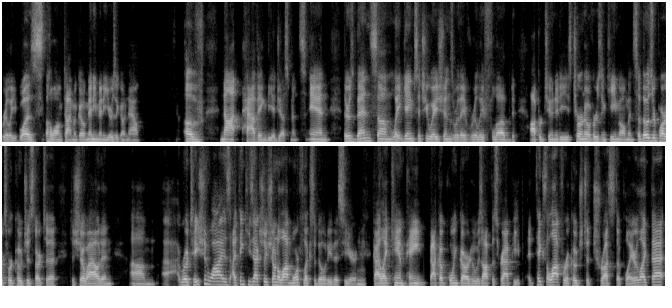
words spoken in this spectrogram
really was a long time ago, many, many years ago now, of not having the adjustments. And there's been some late game situations where they've really flubbed opportunities, turnovers in key moments. So those are parts where coaches start to to show out. And um, uh, rotation wise, I think he's actually shown a lot more flexibility this year. Mm. Guy like Cam Payne, backup point guard who was off the scrap heap. It takes a lot for a coach to trust a player like that.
